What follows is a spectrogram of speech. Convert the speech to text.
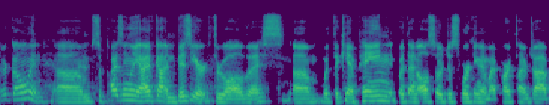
They're going. Um, surprisingly, I've gotten busier through all of this um, with the campaign, but then also just working at my part-time job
